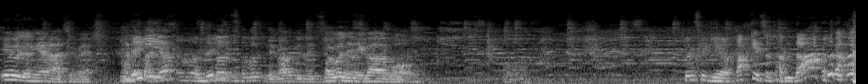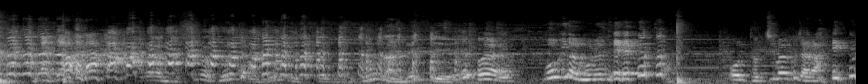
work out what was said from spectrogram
이불 정리해라 아침에 내기. 야 어, 내기. 나 설거지 내가 하기로 했어 설거지 네가 하고 전세기가 밖에서 잔다. 야, 씨발 그것도 안 되지. 그건 안 되지. 왜? 목이나 무는데. 오늘 덥지 말고 자라. 이거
